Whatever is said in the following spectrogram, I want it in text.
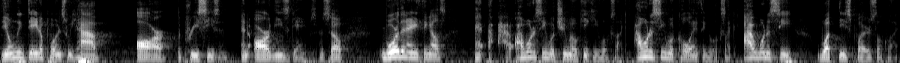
The only data points we have are the preseason and are these games. And so more than anything else i, I, I want to see what Chuma Okeke looks like. I want to see what cole anthony looks like. I want to see what these players look like.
